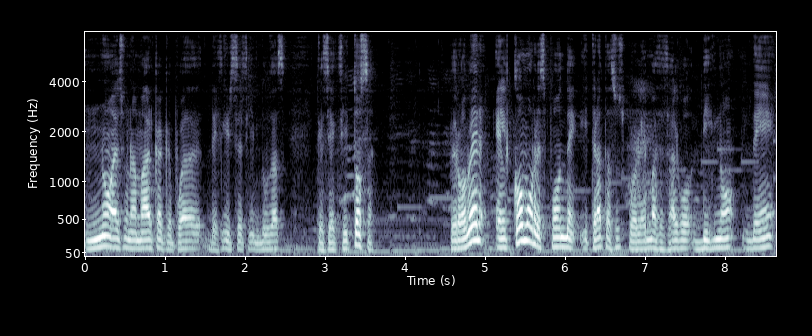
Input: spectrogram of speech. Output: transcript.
no es una marca que pueda decirse sin dudas que sea exitosa. Pero ver el cómo responde y trata sus problemas es algo digno de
